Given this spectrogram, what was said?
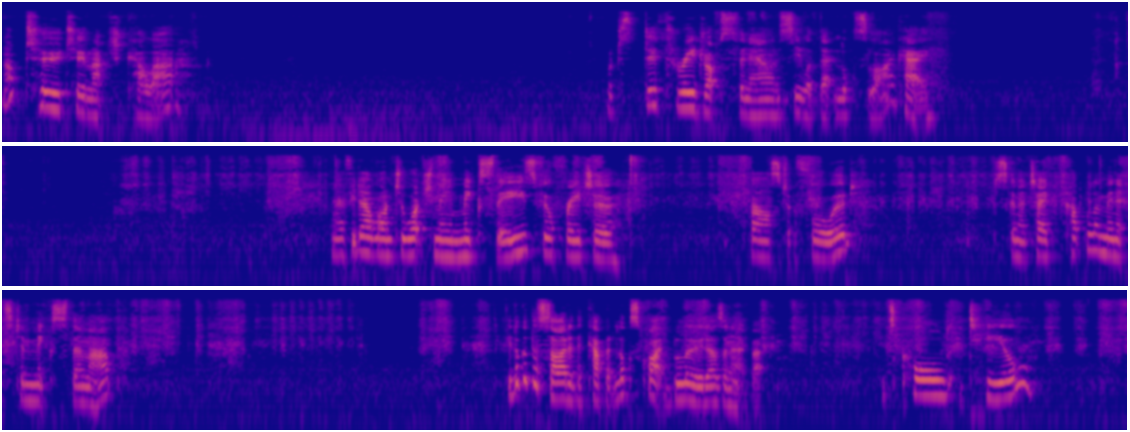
Not too, too much colour. We'll just do three drops for now and see what that looks like, hey? Now, if you don't want to watch me mix these, feel free to fast forward just going to take a couple of minutes to mix them up. If you look at the side of the cup, it looks quite blue, doesn't it? But it's called teal.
